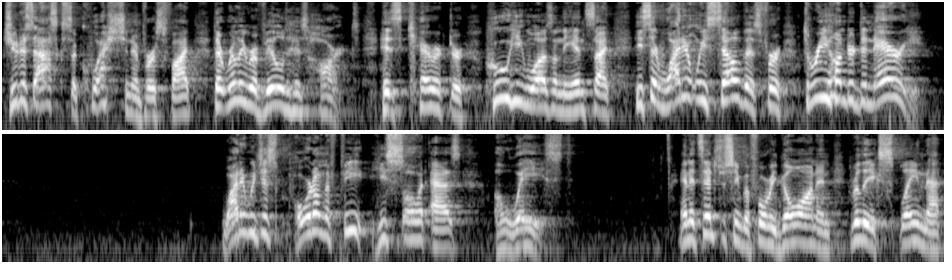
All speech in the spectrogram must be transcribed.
Judas asks a question in verse 5 that really revealed his heart, his character, who he was on the inside. He said, Why didn't we sell this for 300 denarii? Why did we just pour it on the feet? He saw it as a waste. And it's interesting before we go on and really explain that,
